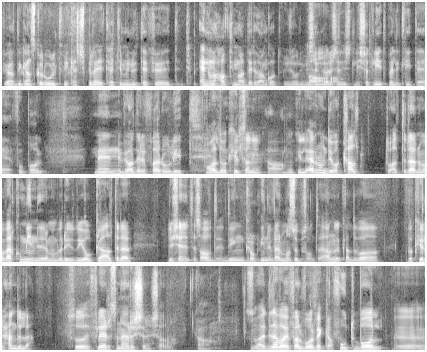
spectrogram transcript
vi hade ganska roligt, vi kanske spelade i 30 minuter för typ en och en halv timme hade redan gått. Vi sen- vi hade Ja. kört lite, väldigt lite fotboll. Men vi hade i alla fall roligt. Ja, det var kul sanningen. Ja. Det var kul. Även om det var kallt och allt det där, när man väl kom in i det, man började jogga, allt det där. Du känner inte ens av det. Din kropp hinner värmas upp och sånt. Även om det var kallt, det var, var kul alhamdulillah. Så fler sådana här rusher inshallah. Ja. Så det där var i alla fall vår vecka. Fotboll, eh,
